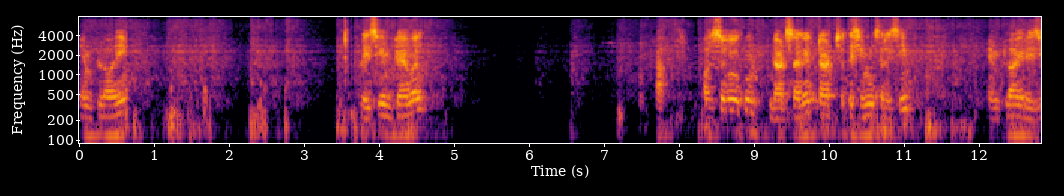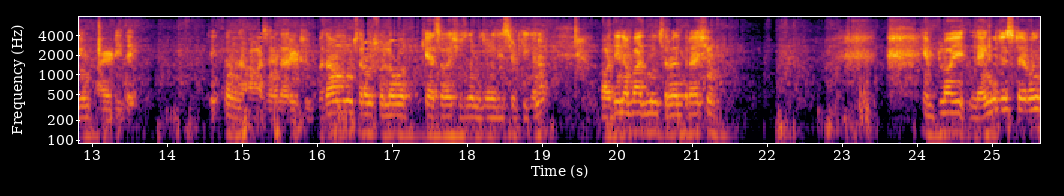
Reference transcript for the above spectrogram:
employee resume table Also we could select dot check the symbols receive employee resume ID दे देखते हैं आज है दारी ठीक बताऊँ मुझे सर उस लोगों को क्या सवाल शुरू में जो दी सेट की है ना और दिन बाद मुझे सरल राशि employee languages table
